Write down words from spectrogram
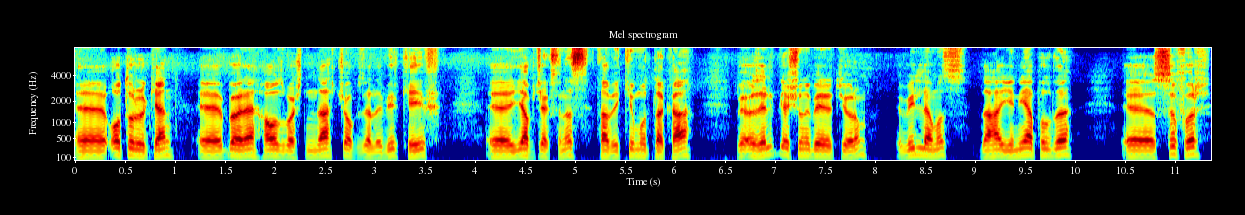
e, otururken e, böyle havuz başında çok güzel bir keyif e, yapacaksınız. Tabii ki mutlaka. Ve özellikle şunu belirtiyorum. Villamız daha yeni yapıldı. E, sıfır.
